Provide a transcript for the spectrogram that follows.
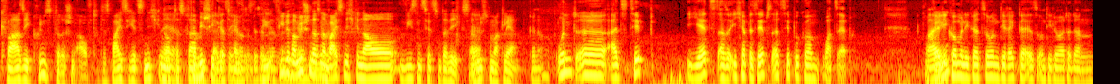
quasi künstlerischen Auftritt. Das weiß ich jetzt nicht genau, ob das da das getrennt so ein ist. bisschen. Die, viele vermischen das und man Ja. weiß nicht genau, wie sind sie jetzt unterwegs. Da müssen wir mal klären. Genau. Und äh, als Tipp jetzt, also ich habe es selbst als Tipp bekommen, WhatsApp. Weil Okay. die Kommunikation direkter ist und die Leute dann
